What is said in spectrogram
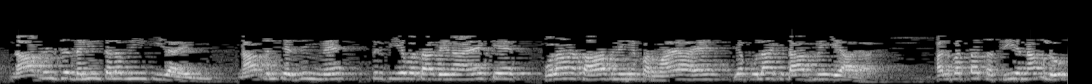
ناقل سے دلیل طلب نہیں کی جائے گی۔ ناقل کے ذم میں صرف یہ بتا دینا ہے کہ فلاں صاحب نے یہ فرمایا ہے یا فلاں کتاب میں یہ آیا ہے۔ البتہ تصحیح نقل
